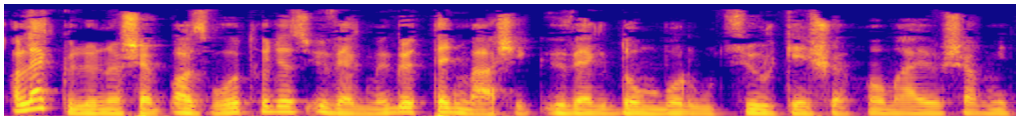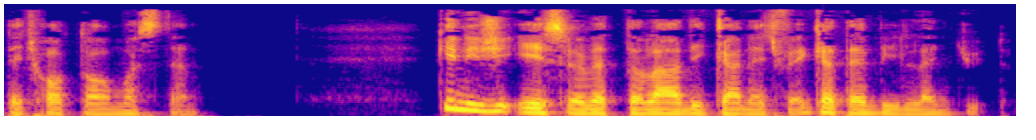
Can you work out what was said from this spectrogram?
A legkülönösebb az volt, hogy az üveg mögött egy másik üveg domborult szürkésen, homályosan, mint egy hatalmas szem. Kinizsi észrevette a ládikán egy fekete billentyűt.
